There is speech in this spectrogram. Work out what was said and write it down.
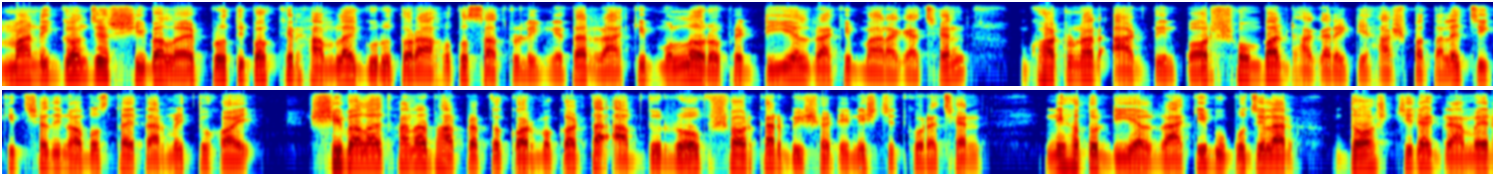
মানিকগঞ্জের শিবালয়ে প্রতিপক্ষের হামলায় গুরুতর আহত ছাত্রলীগ নেতা রাকিব মোল্লা ওরফে ডিএল রাকিব মারা গেছেন। ঘটনার আট দিন পর সোমবার ঢাকার একটি হাসপাতালে চিকিৎসাধীন অবস্থায় তার মৃত্যু হয়। শিবালয় থানার ভারপ্রাপ্ত কর্মকর্তা আব্দুর রৌফ সরকার বিষয়টি নিশ্চিত করেছেন। নিহত ডিএল রাকিব উপজেলার দশচিরা গ্রামের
